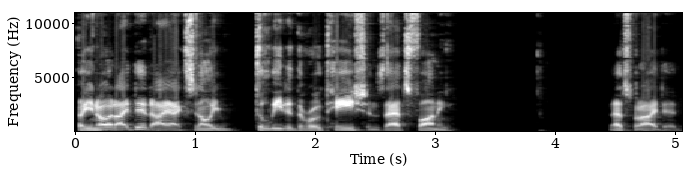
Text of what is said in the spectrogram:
But you know what I did? I accidentally deleted the rotations. That's funny. That's what I did.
